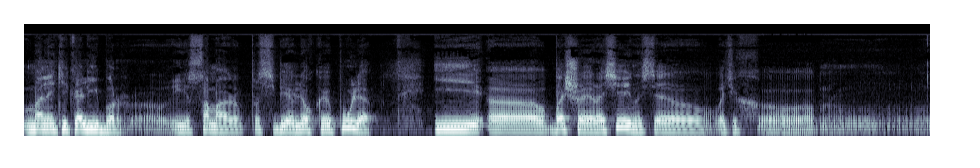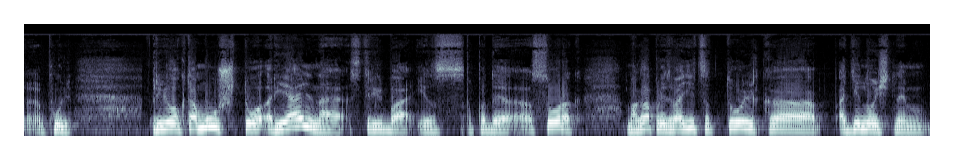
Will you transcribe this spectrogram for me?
маленький калибр и сама по себе легкая пуля и большая рассеянность этих пуль привело к тому, что реально стрельба из ППД-40 могла производиться только одиночным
